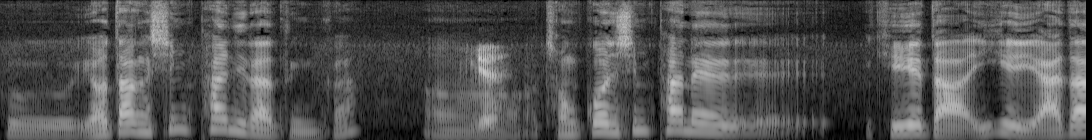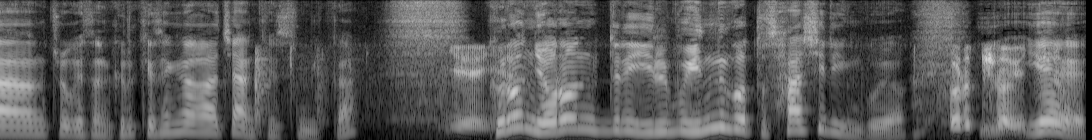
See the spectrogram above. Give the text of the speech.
그 여당 심판이라든가 어, 예. 정권 심판의 기회다. 이게 야당 쪽에서는 그렇게 생각하지 않겠습니까? 예, 예. 그런 여론들이 일부 있는 것도 사실이고요. 그렇죠. 예. 예.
